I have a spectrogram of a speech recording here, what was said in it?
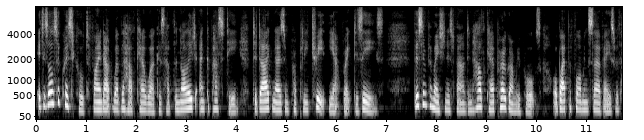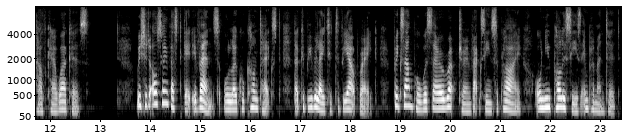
It is also critical to find out whether healthcare workers have the knowledge and capacity to diagnose and properly treat the outbreak disease. This information is found in healthcare program reports or by performing surveys with healthcare workers. We should also investigate events or local context that could be related to the outbreak. For example, was there a rupture in vaccine supply or new policies implemented?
